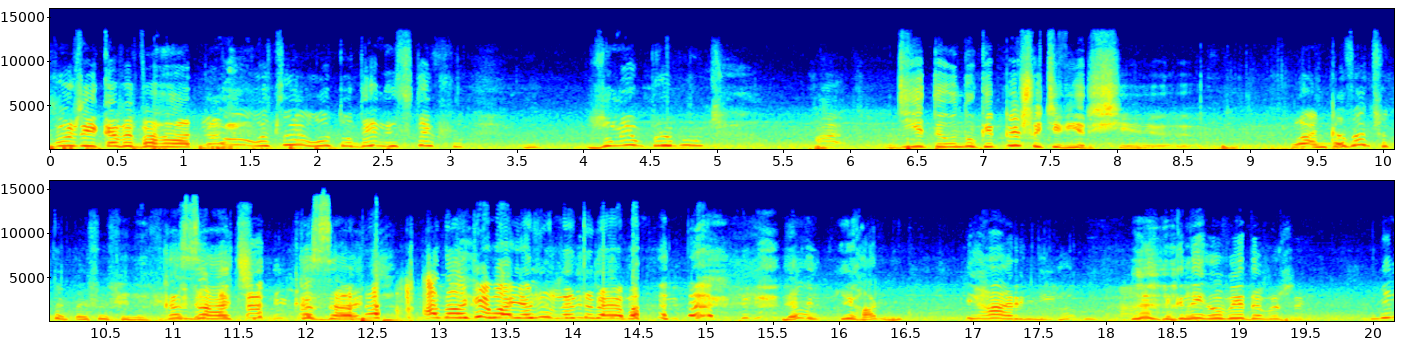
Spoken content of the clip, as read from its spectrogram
Боже, яка ви багата. А оце от один із тих, що зумів прибути. А діти, онуки пишуть вірші. Вань, казати, що ти пишеш вірші? Казать, казать. А накиває ж не треба. Да, І гарні. І гарні. Книгу видав уже. Він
